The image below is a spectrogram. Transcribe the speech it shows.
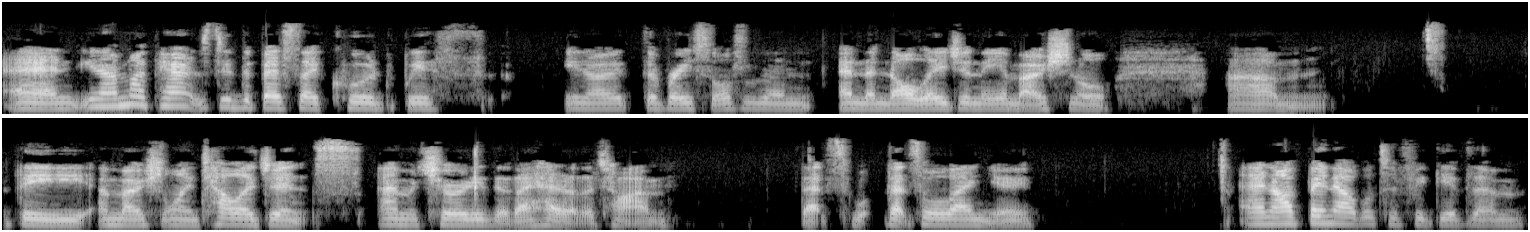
And, you know, my parents did the best they could with, you know, the resources and, and the knowledge and the emotional, um, the emotional intelligence and maturity that they had at the time. That's that's all I knew. And I've been able to forgive them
